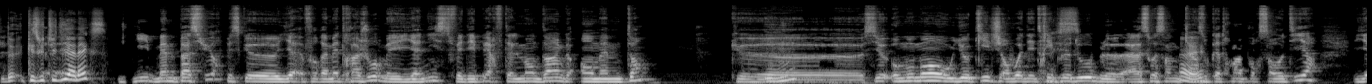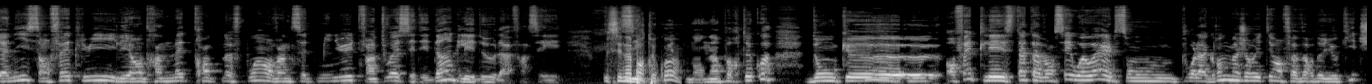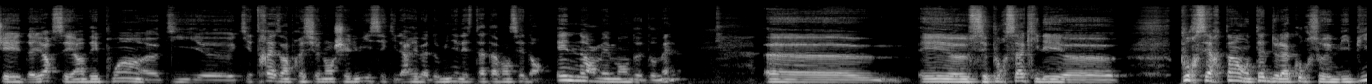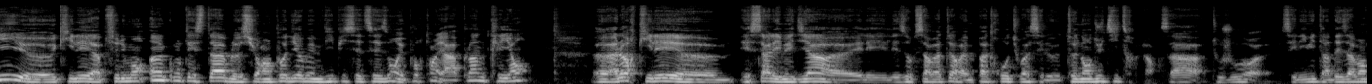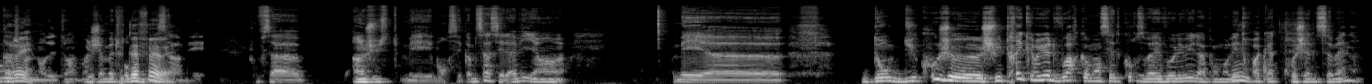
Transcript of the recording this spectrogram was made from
Qu'est-ce que tu dis, Alex? Je dis même pas sûr, puisque il faudrait mettre à jour, mais Yanis fait des perfs tellement dingues en même temps que mm-hmm. euh, si au moment où Jokic envoie des triples doubles à 75 ou 80% au tir, Yanis en fait lui il est en train de mettre 39 points en 27 minutes. Enfin toi c'était dingue les deux là. Enfin c'est c'est n'importe quoi. N'importe quoi. Donc euh, mm. en fait les stats avancées ouais ouais elles sont pour la grande majorité en faveur de Jokic et d'ailleurs c'est un des points euh, qui qui est très impressionnant chez lui c'est qu'il arrive à dominer les stats avancées dans énormément de domaines. Euh, et euh, c'est pour ça qu'il est, euh, pour certains, en tête de la course au MVP, qu'il est absolument incontestable sur un podium MVP cette saison. Et pourtant, il y a plein de clients alors qu'il est, et ça les médias et les, observateurs aiment pas trop, tu vois, c'est le tenant du titre. Alors ça, toujours, c'est limite un désavantage. Moi, j'ai jamais trop compris ça, mais je trouve ça injuste. Mais bon, c'est comme ça, c'est la vie. Hein. Mais donc du coup, je, suis très curieux de voir comment cette course va évoluer là pendant les 3-4 mm. prochaines semaines.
